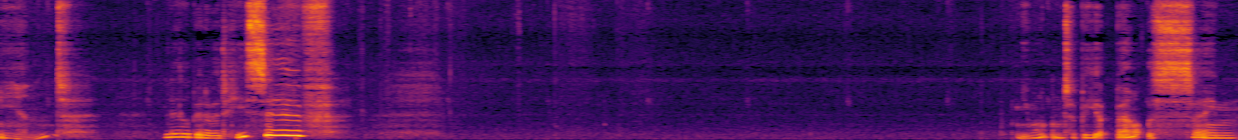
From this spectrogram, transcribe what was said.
And a little bit of adhesive. You want them to be about the same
